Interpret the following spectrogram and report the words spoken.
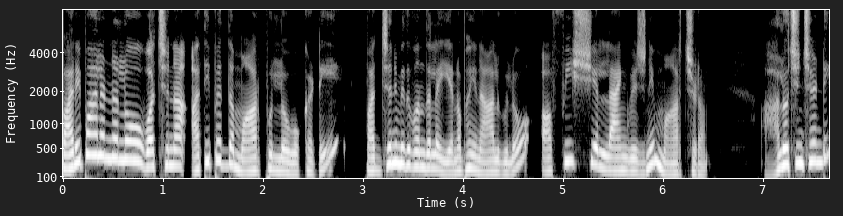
పరిపాలనలో వచ్చిన అతిపెద్ద మార్పుల్లో ఒకటి పద్దెనిమిది వందల ఎనభై నాలుగులో అఫీషియల్ లాంగ్వేజ్ని మార్చడం. ఆలోచించండి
